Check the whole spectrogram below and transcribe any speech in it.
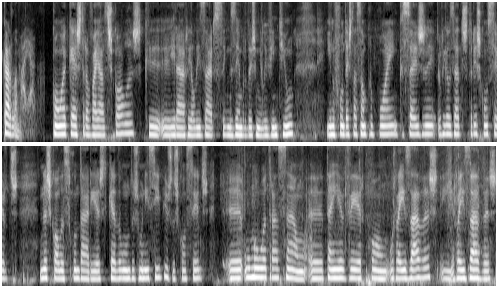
Carla Maia. Com a Questra vai às escolas, que eh, irá realizar-se em dezembro de 2021, e no fundo esta ação propõe que sejam realizados três concertos nas escolas secundárias de cada um dos municípios, dos conselhos. Eh, uma outra ação eh, tem a ver com o Raizadas, e Raizadas,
